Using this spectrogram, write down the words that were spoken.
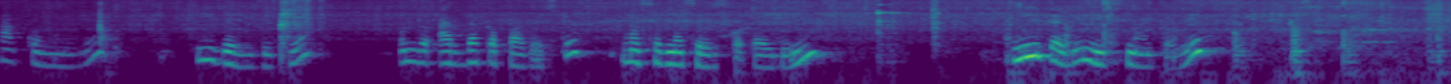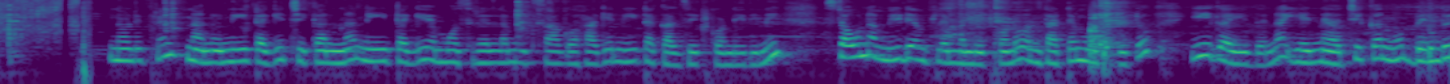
ಹಾಕ್ಕೊಂಡ್ಮೇಲೆ ಈಗ ಇದಕ್ಕೆ ಒಂದು ಅರ್ಧ ಕಪ್ ಆದಷ್ಟು ಮೊಸರನ್ನ ಸೇರಿಸ್ಕೊತಾ ಇದ್ದೀನಿ. ನೀಟಾಗಿ ಮಿಕ್ಸ್ ಮಾಡ್ಕೊಳ್ಳಿ. ನೋಡಿ ಫ್ರೆಂಡ್ಸ್ ನಾನು ನೀಟಾಗಿ ಚಿಕನ್ನ ನೀಟಾಗಿ ಮೊಸರೆಲ್ಲ ಮಿಕ್ಸ್ ಆಗೋ ಹಾಗೆ ನೀಟಾಗಿ ಕಲಸಿಟ್ಕೊಂಡಿದ್ದೀನಿ ಸ್ಟವ್ನ ಮೀಡಿಯಮ್ ಫ್ಲೇಮಲ್ಲಿ ಇಟ್ಕೊಂಡು ಒಂದು ತಟ್ಟೆ ಮುಚ್ಚಿಬಿಟ್ಟು ಈಗ ಇದನ್ನು ಎಣ್ಣೆ ಚಿಕನ್ನು ಬೆಂದು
